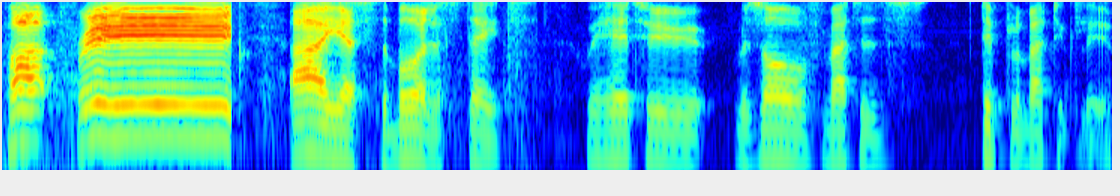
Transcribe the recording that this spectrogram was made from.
Part 3! Ah, yes, the Boyle Estate. We're here to resolve matters diplomatically.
